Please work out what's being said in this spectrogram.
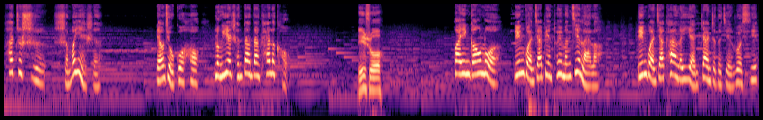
他这是什么眼神？良久过后，冷夜晨淡淡开了口：“林叔。”话音刚落，林管家便推门进来了。林管家看了一眼站着的简若曦，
